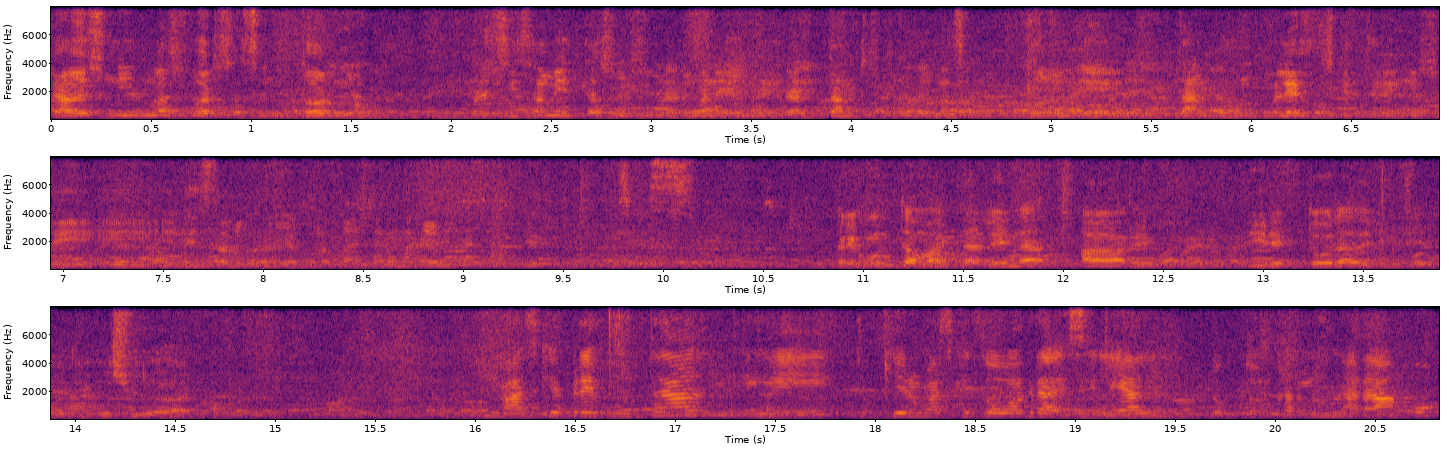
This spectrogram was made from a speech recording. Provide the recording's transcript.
cada vez unir más fuerzas en torno precisamente a solucionar de manera integral tantos problemas eh, tan complejos que tenemos en esta localidad con la persona mayor. Pregunta Magdalena Areva, directora del Informativo Ciudadano. Más que pregunta, eh, quiero más que todo agradecerle al doctor Carlos Naranjo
